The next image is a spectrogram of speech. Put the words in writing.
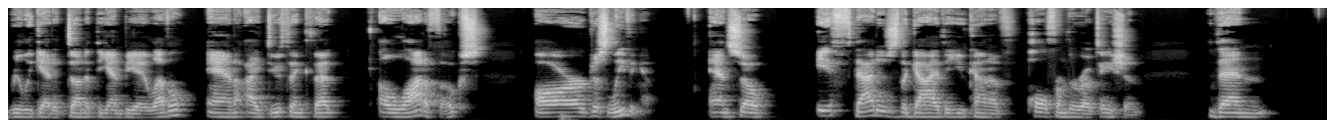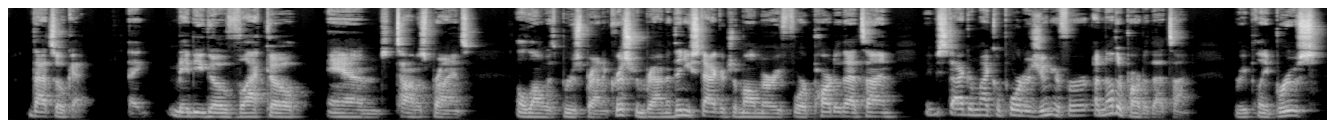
really get it done at the NBA level. And I do think that a lot of folks are just leaving him. And so if that is the guy that you kind of pull from the rotation, then that's okay. Like maybe you go Vlatko and Thomas Bryant along with Bruce Brown and Christian Braun, and then you stagger Jamal Murray for part of that time. Maybe stagger Michael Porter Jr. for another part of that time. Replay Bruce,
